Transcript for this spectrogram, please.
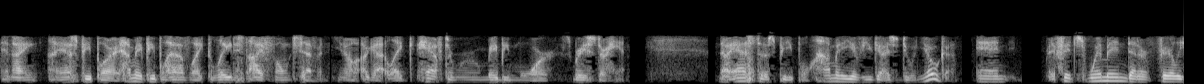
and I I ask people, all right, how many people have like the latest iPhone seven? You know, I got like half the room, maybe more, raised their hand. Now I ask those people, how many of you guys are doing yoga? And if it's women that are fairly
